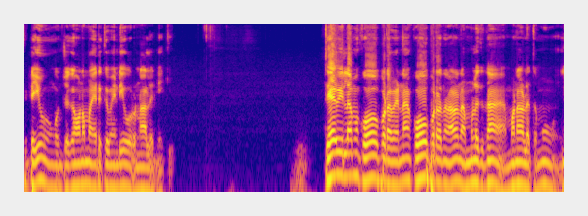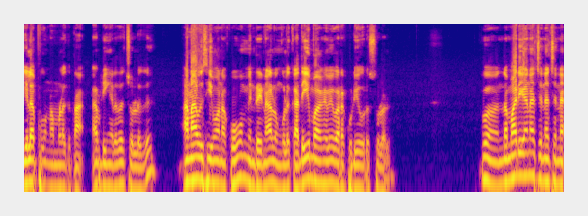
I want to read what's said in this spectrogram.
கிட்டையும் கொஞ்சம் கவனமாக இருக்க வேண்டிய ஒரு நாள் இன்னைக்கு. தேவையில்லாமல் கோவப்பட வேணாம். கோவப்படுறதுனால நம்மளுக்கு தான் மன அழுத்தமும் இழப்பும் நம்மளுக்கு தான் அப்படிங்கிறத சொல்லுது. அனாவசியமான கோபம் இன்றைய நாள் உங்களுக்கு அதிகமாகவே வரக்கூடிய ஒரு சூழல். இப்போ இந்த மாதிரியான சின்ன சின்ன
